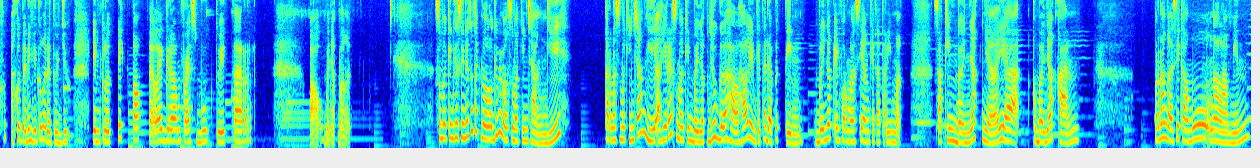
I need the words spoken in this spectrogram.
Aku tadi ngitung ada tujuh. Include TikTok, Telegram, Facebook, Twitter. Wow, banyak banget. Semakin ke sini tuh teknologi memang semakin canggih. Karena semakin canggih, akhirnya semakin banyak juga hal-hal yang kita dapetin. Banyak informasi yang kita terima. Saking banyaknya, ya kebanyakan Pernah nggak sih kamu ngalamin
